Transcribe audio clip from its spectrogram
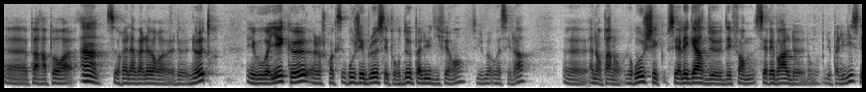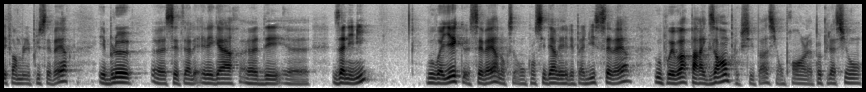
euh, par rapport à 1 serait la valeur euh, de neutre. Et vous voyez que, alors je crois que rouge et bleu, c'est pour deux palus différents, si je me vois, c'est là. Euh, ah non, pardon, le rouge, c'est à l'égard des formes cérébrales du paludisme, les formes les plus sévères, et bleu, c'est à l'égard des anémies. Vous voyez que sévère, donc on considère les, les sévères. Vous pouvez voir par exemple, je ne sais pas, si on prend la population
